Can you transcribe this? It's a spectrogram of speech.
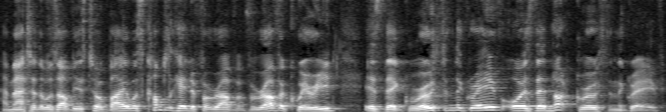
A matter that was obvious to Abaye was complicated for Rava, for Rava queried, Is there growth in the grave, or is there not growth in the grave?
